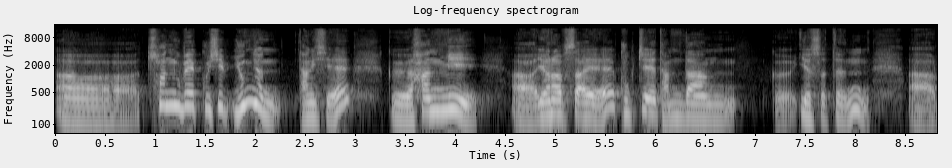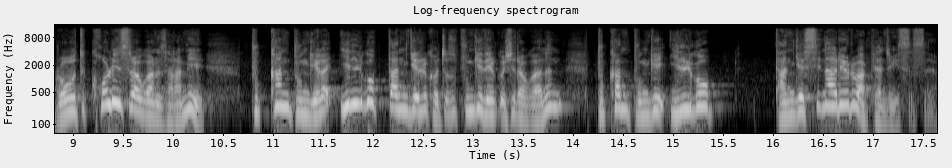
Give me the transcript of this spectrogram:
어, 1996년 당시에 그 한미 어, 연합사의 국제 담당 그 이었었던 아, 로버트 콜린스라고 하는 사람이 북한 붕괴가 일곱 단계를 거쳐서 붕괴될 것이라고 하는 북한 붕괴 일곱 단계 시나리오를 발표한 적이 있었어요.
